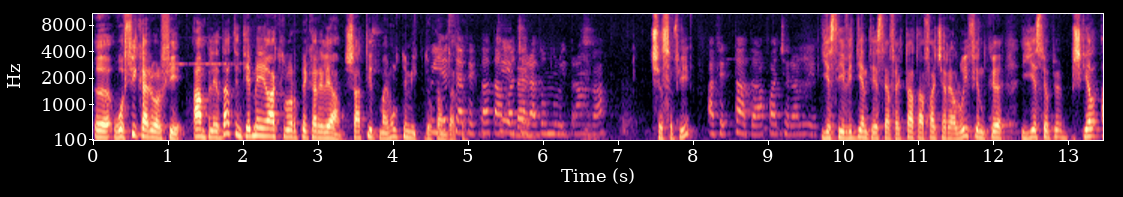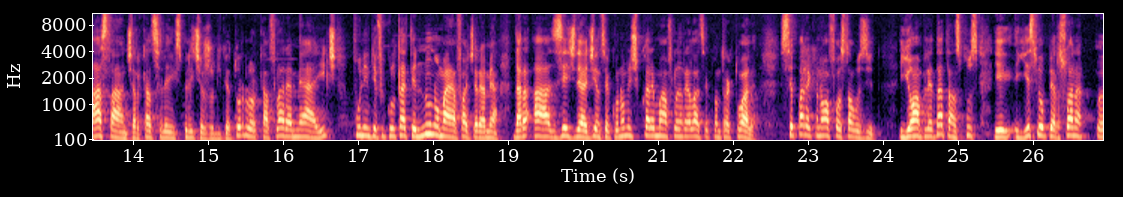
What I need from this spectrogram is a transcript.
Uh, O fi care or fi. Am pledat în temeiul actelor pe care le am și atât, mai mult nimic Că este deocamdată. afectată Ok, afacerea dar- domnului Tranga? Ce să fie? Afectată afacerea lui? Este evident, este afectată afacerea lui, fiindcă este, o- și el asta a încercat să le explice judecătorilor, că aflarea mea aici pune în dificultate nu numai afacerea mea, dar a zeci de agenți economici cu care mă află în relație contractuale. Se pare că nu a fost auzit. Eu am pledat, am spus, e- este o persoană, uh,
